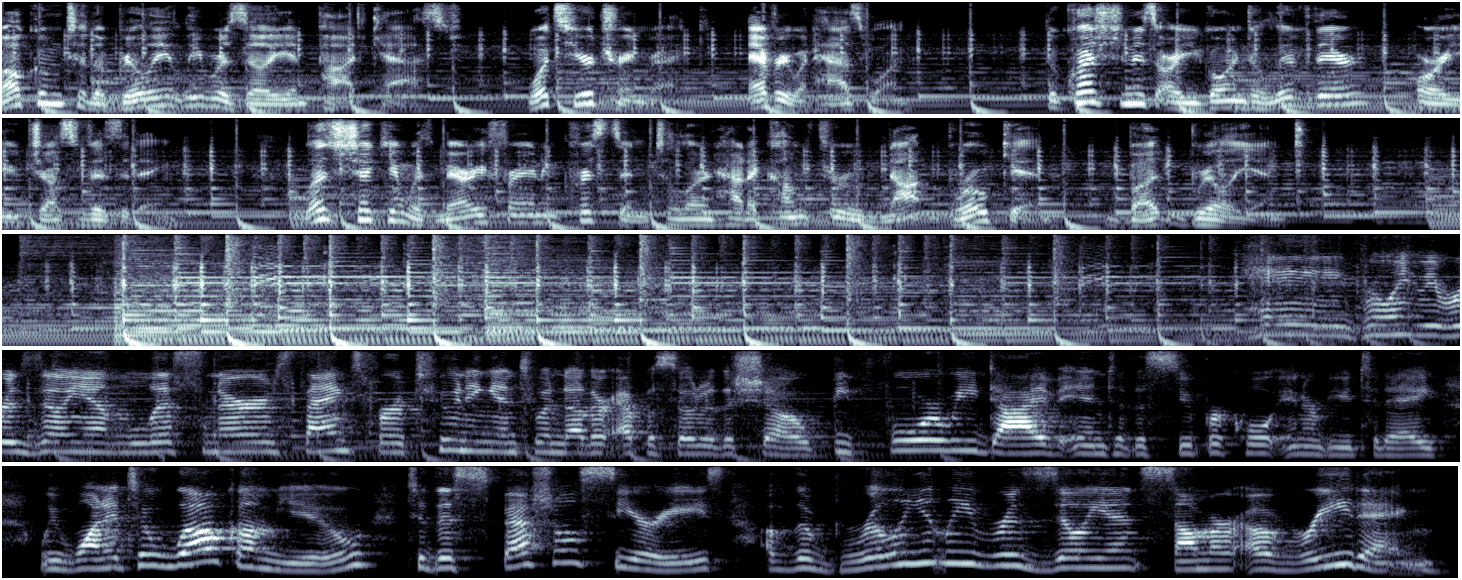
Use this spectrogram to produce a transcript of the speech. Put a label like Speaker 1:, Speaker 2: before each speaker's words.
Speaker 1: Welcome to the Brilliantly Resilient podcast. What's your train wreck? Everyone has one. The question is are you going to live there or are you just visiting? Let's check in with Mary Fran and Kristen to learn how to come through not broken, but brilliant.
Speaker 2: Resilient listeners. Thanks for tuning into another episode of the show. Before we dive into the super cool interview today, we wanted to welcome you to this special series of the Brilliantly Resilient Summer of Reading.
